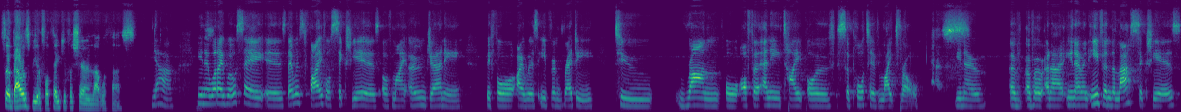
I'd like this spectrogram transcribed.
So that was beautiful. Thank you for sharing that with us. Yeah. You know what i will say is there was five or six years of my own journey before i was even ready to run or offer any type of supportive light role yes. you know of, of a, and I, you know, and even the last six years,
